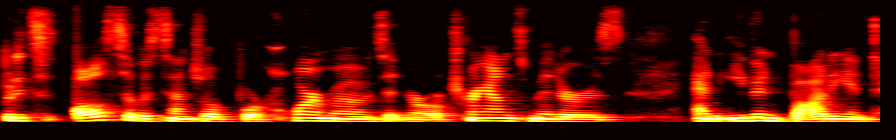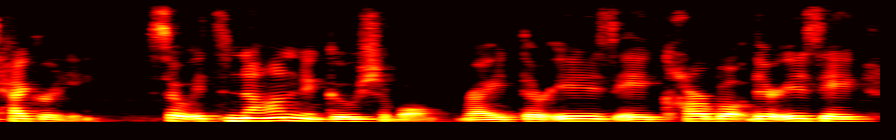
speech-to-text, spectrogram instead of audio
but it's also essential for hormones and neurotransmitters and even body integrity. So it's non-negotiable, right? There is a carbo there is a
